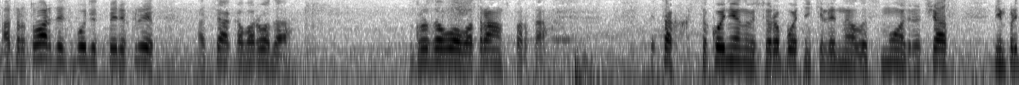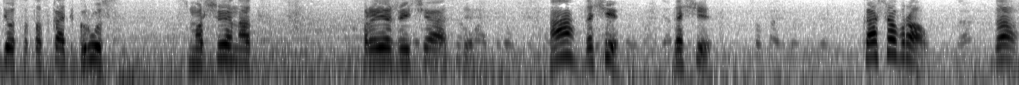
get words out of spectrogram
А тротуар здесь будет перекрыт от всякого рода грузового транспорта. И так с такой ненавистью работники Линеллы смотрят. Сейчас им придется таскать груз с машин от проезжей части. А? Дощи? Дощи. Каша брал? Да.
